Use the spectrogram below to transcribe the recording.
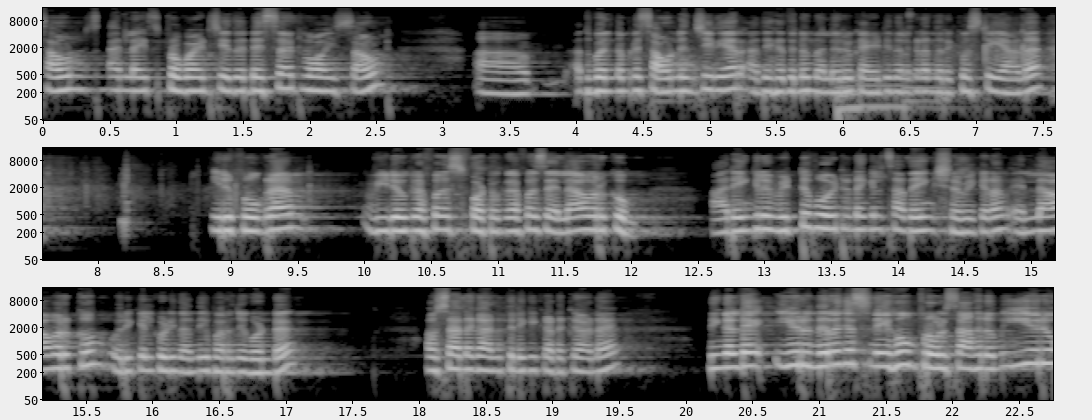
സൗണ്ട്സ് ആൻഡ് ലൈറ്റ്സ് പ്രൊവൈഡ് ചെയ്ത ഡെസേർട്ട് വോയിസ് സൗണ്ട് അതുപോലെ നമ്മുടെ സൗണ്ട് എഞ്ചിനീയർ അദ്ദേഹത്തിനും നല്ലൊരു കൈഡി നൽകണമെന്ന് റിക്വസ്റ്റ് ചെയ്യാണ്. ഈ ഒരു പ്രോഗ്രാം വീഡിയോഗ്രാഫേഴ്സ് ഫോട്ടോഗ്രാഫേഴ്സ് എല്ലാവർക്കും ആരെങ്കിലും വിട്ടുപോയിട്ടുണ്ടെങ്കിൽ സദയം ക്ഷമിക്കണം. എല്ലാവർക്കും ഒരിക്കൽ കൂടി നന്ദി പറഞ്ഞുകൊണ്ട് അവസാന കാലത്തിലേക്ക് കടക്കുകയാണ്. നിങ്ങളുടെ ഈ ഒരു നിറഞ്ഞ സ്നേഹവും പ്രോത്സാഹനവും ഈ ഒരു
